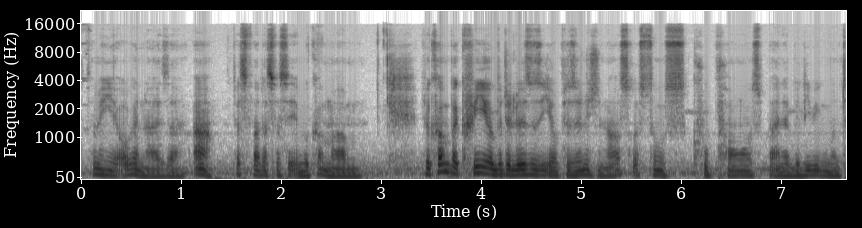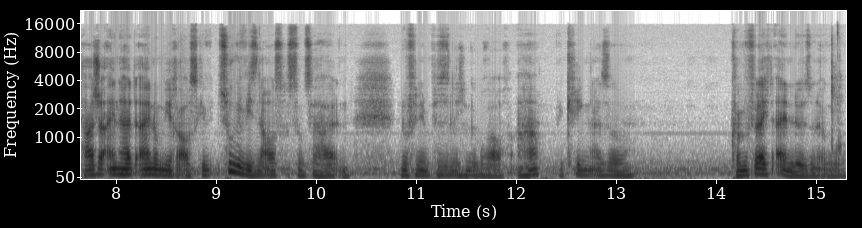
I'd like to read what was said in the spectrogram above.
Was haben wir hier? Organizer. Ah, das war das, was wir eben bekommen haben. Willkommen bei Creo. Bitte lösen Sie Ihre persönlichen Ausrüstungscoupons bei einer beliebigen Montageeinheit ein, um Ihre zugewiesene Ausrüstung zu erhalten. Nur für den persönlichen Gebrauch. Aha, wir kriegen also können wir vielleicht einlösen irgendwo.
